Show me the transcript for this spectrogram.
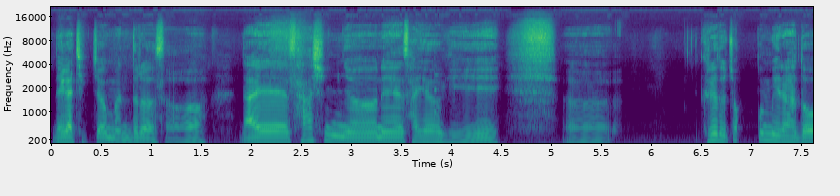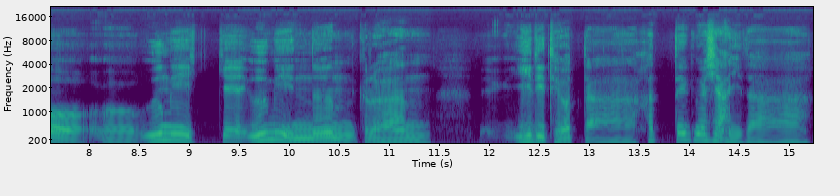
내가 직접 만들어서 나의 40년의 사역이 어, 그래도 조금이라도 어, 의미 있게 의미 있는 그러한 일이 되었다. 헛된 것이 아니다.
